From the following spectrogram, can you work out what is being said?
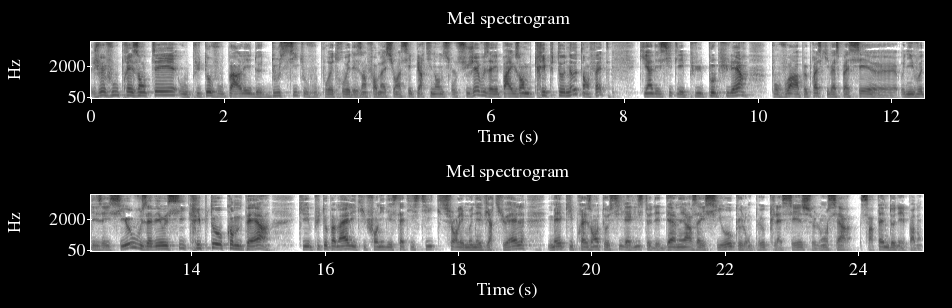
je vais vous présenter, ou plutôt vous parler de 12 sites où vous pourrez trouver des informations assez pertinentes sur le sujet. Vous avez par exemple Cryptonote, en fait, qui est un des sites les plus populaires pour voir à peu près ce qui va se passer euh, au niveau des ICO. Vous avez aussi Crypto Compare, qui est plutôt pas mal et qui fournit des statistiques sur les monnaies virtuelles, mais qui présente aussi la liste des dernières ICO que l'on peut classer selon certaines données. Pardon.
